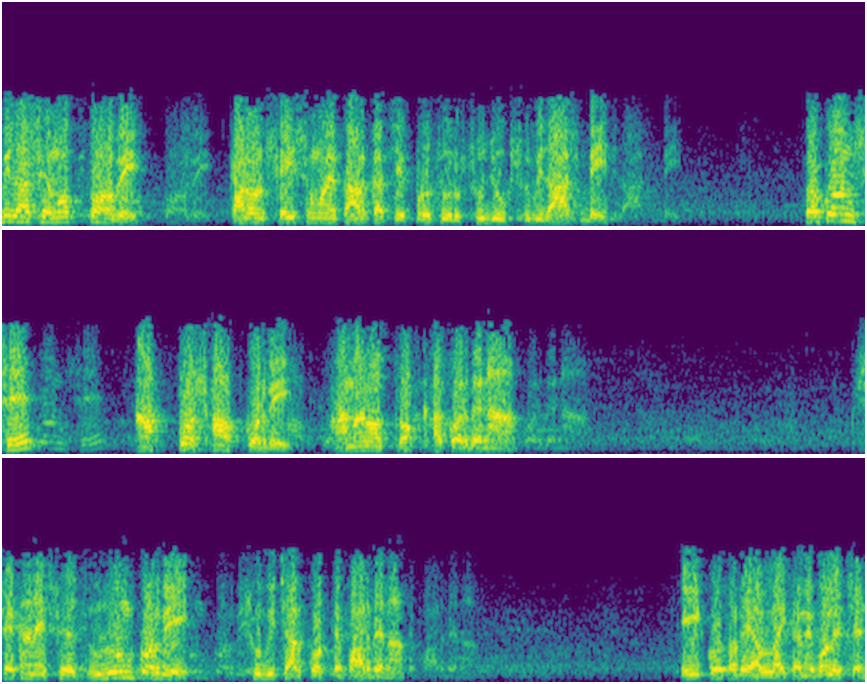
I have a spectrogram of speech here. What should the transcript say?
বিলাসে মত্ত হবে, কারণ সেই সময় তার কাছে প্রচুর সুযোগ সুবিধা আসবে। তখন সে আত্মসাত করবে, আমানত রক্ষা করবে না। সেখানে সে জুলুম করবে, সুবিচার করতে পারবে না। এই কথাটাই আল্লাহ এখানে বলেছেন।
